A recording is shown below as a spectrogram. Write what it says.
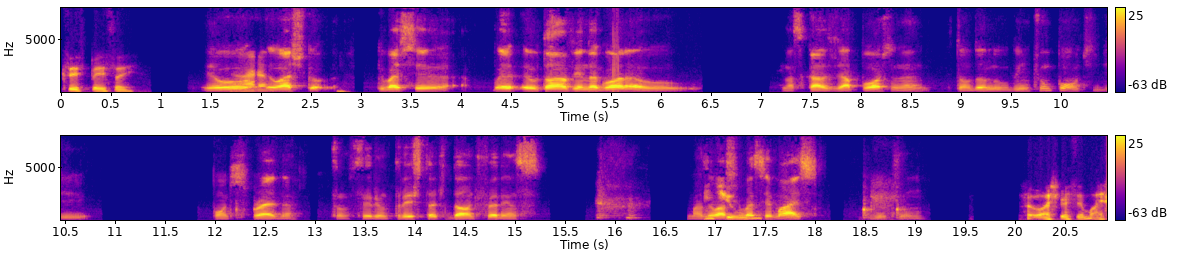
que vocês pensam aí? Eu, eu acho que, que vai ser. Eu tava vendo agora o, nas casas de apostas, né? Estão dando 21 pontos de ponto spread, né? Então seriam três touchdowns de diferença. Mas 21. eu acho que vai ser mais. 21. Eu acho que vai ser mais.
